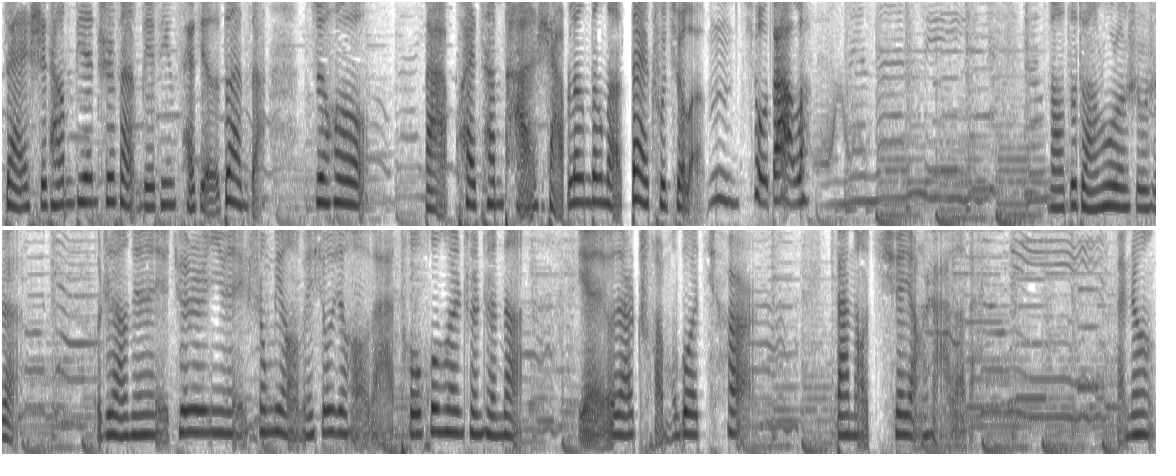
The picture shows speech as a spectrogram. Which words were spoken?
在食堂边吃饭边听彩姐的段子，最后把快餐盘傻不愣登的带出去了。嗯，糗大了，脑子短路了是不是？我这两天也确实因为生病没休息好吧，头昏昏沉沉的，也有点喘不过气儿，大脑缺氧啥的吧。反正，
